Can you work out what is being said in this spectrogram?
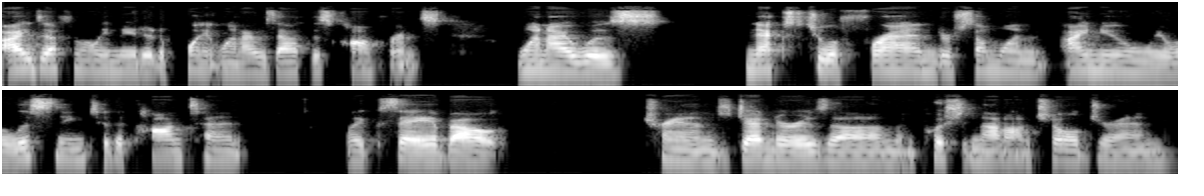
I definitely made it a point when I was at this conference, when I was next to a friend or someone I knew and we were listening to the content, like say about transgenderism and pushing that on children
